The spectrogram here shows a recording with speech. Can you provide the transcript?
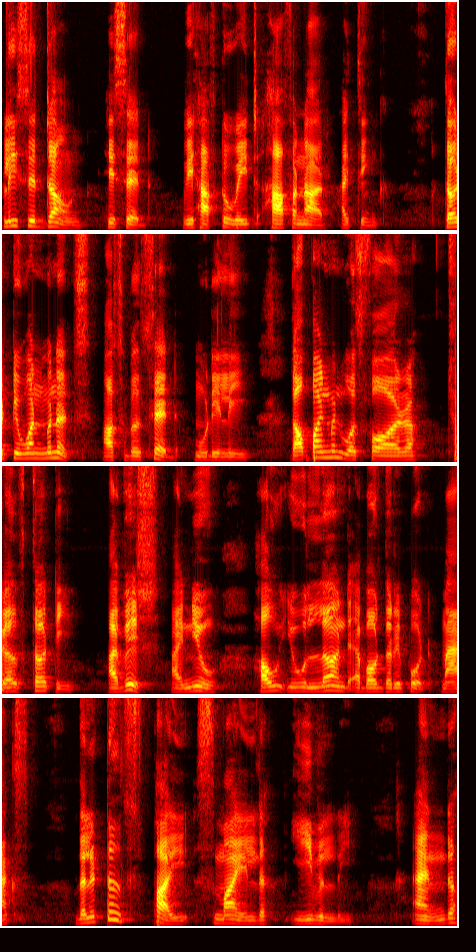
Please sit down, he said. We have to wait half an hour, I think. Thirty-one minutes, Ausable said moodily. The appointment was for 12.30. I wish I knew how you learned about the report, Max. The little spy smiled evilly. And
